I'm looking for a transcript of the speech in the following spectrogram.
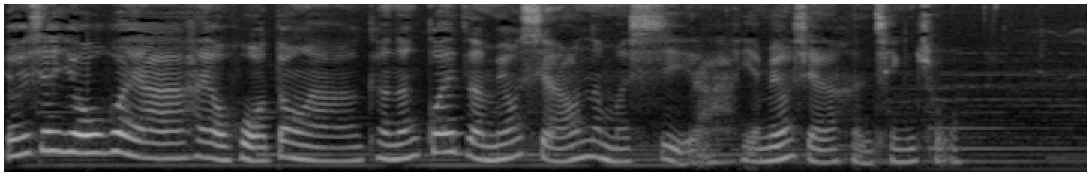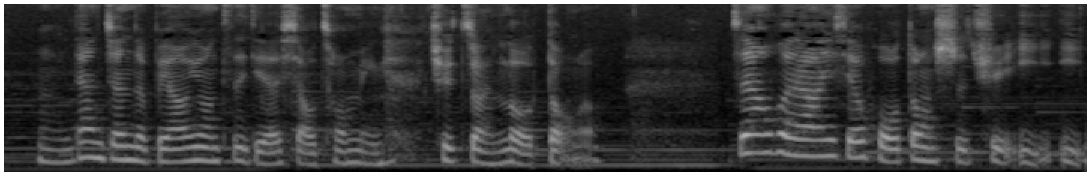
有一些优惠啊，还有活动啊，可能规则没有写到那么细啊，也没有写的很清楚。嗯，但真的不要用自己的小聪明去钻漏洞了，这样会让一些活动失去意义。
